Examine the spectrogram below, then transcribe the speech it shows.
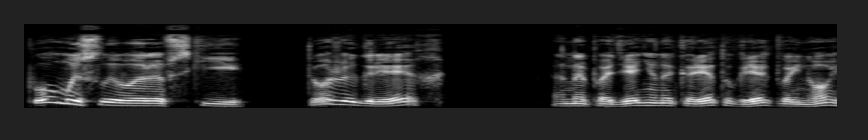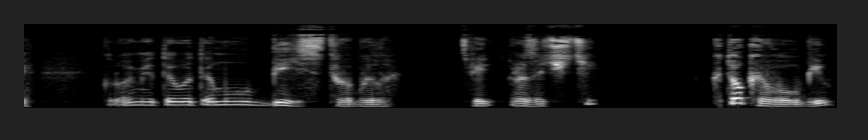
Помыслы воровские тоже грех, а нападение на карету грех двойной. Кроме того, тому убийство было. Теперь разочти. Кто кого убил?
